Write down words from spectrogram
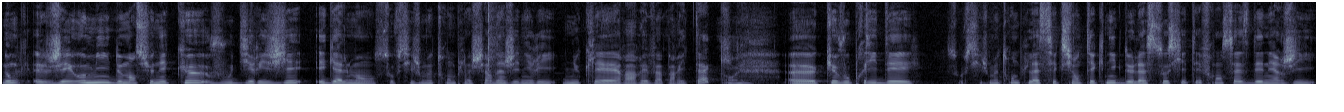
Donc, euh, j'ai omis de mentionner que vous dirigiez également, sauf si je me trompe, la chaire d'ingénierie nucléaire à Reva Paritech, euh, que vous présidez, sauf si je me trompe, la section technique de la Société française d'énergie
